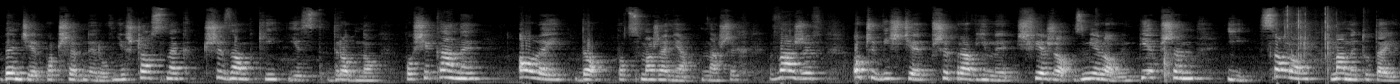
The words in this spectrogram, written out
Będzie potrzebny również czosnek. Trzy ząbki jest drobno posiekany. Olej do podsmażenia naszych warzyw. Oczywiście przyprawimy świeżo zmielonym pieprzem i solą. Mamy tutaj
